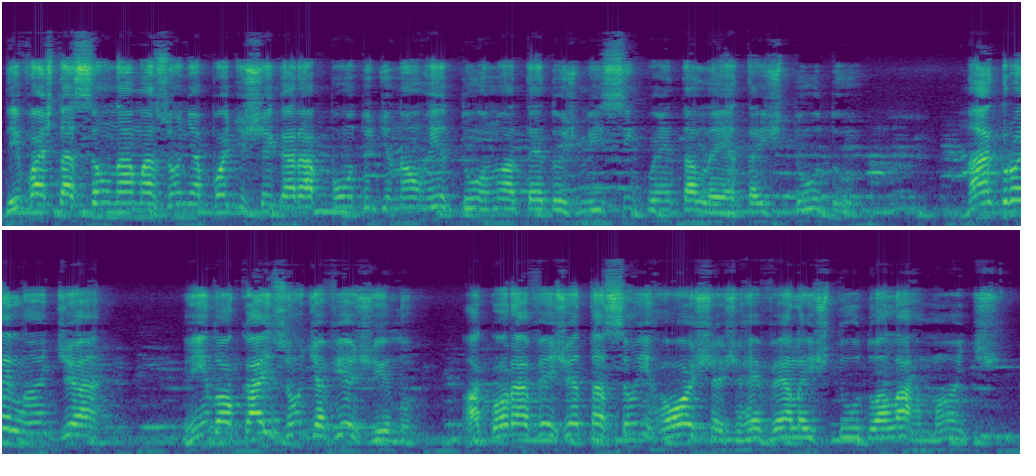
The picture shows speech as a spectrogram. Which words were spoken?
Devastação na Amazônia pode chegar a ponto de não retorno até 2050, alerta estudo. Na Groenlândia, em locais onde havia gelo, agora a vegetação e rochas revela estudo alarmante.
